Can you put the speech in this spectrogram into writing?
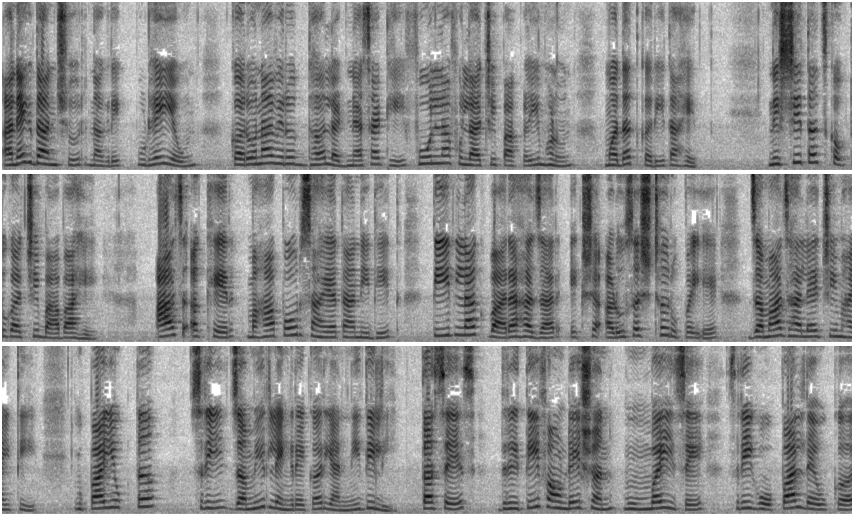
अनेक दानशूर नागरिक पुढे येऊन करोनाविरुद्ध लढण्यासाठी फूल ना फुलाची पाकळी म्हणून मदत करीत आहेत. निश्चितच कौतुकाची बाब आहे. आज अखेर महापौर सहाय्यता निधीत तीन लाख बारा हजार एकशे अडुसष्ट रुपये जमा झाल्याची माहिती उपायुक्त श्री जमीर लेंगरेकर यांनी दिली. तसेच धृती फाउंडेशन मुंबईचे Shri Gopal Devkar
